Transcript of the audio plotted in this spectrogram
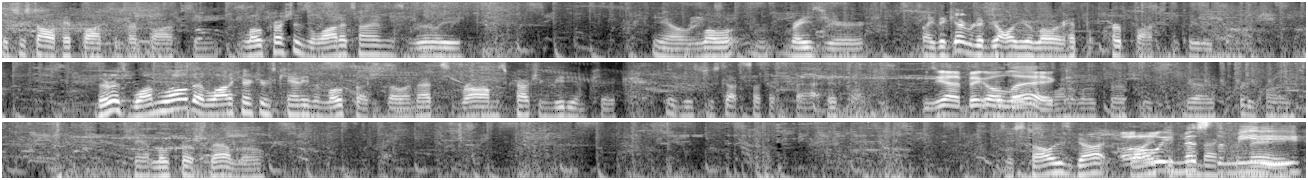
It's just all hitbox and hurtbox. And low crushes a lot of times really, you know, low raise your, like they get rid of all your lower hit, hurtbox completely pretty much. There is one low that a lot of characters can't even low crush though, and that's Raam's crouching medium kick. Because it's just got such a fat hitbox. He's got a big old There's a leg. lot of low crushes. Yeah, it's pretty funny. Can't low crush that low. So Stolly's got. Oh, he missed the comeback to make. meaty.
